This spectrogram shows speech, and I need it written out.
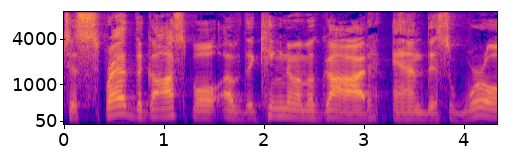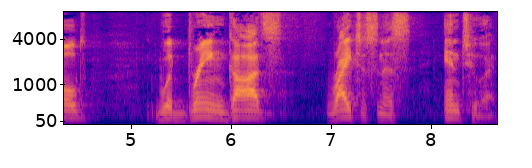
to spread the gospel of the kingdom of God, and this world would bring God's righteousness into it.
